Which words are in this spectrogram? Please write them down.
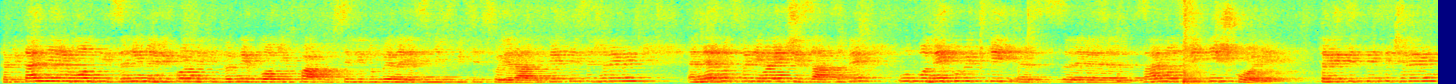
Капітальний ремонт із заміною віконних і дверних блоків ФАПу в селі Дубина Ясенівської сільської ради 5 тисяч гривень. Енергозберігаючі заходи у Пониковицькій е, е, загальноосвітній школі 30 тисяч гривень.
